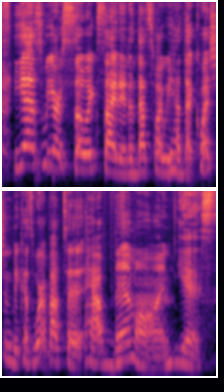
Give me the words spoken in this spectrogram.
yes we are so excited and that's why we had that question because we're about to have them on Yes.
